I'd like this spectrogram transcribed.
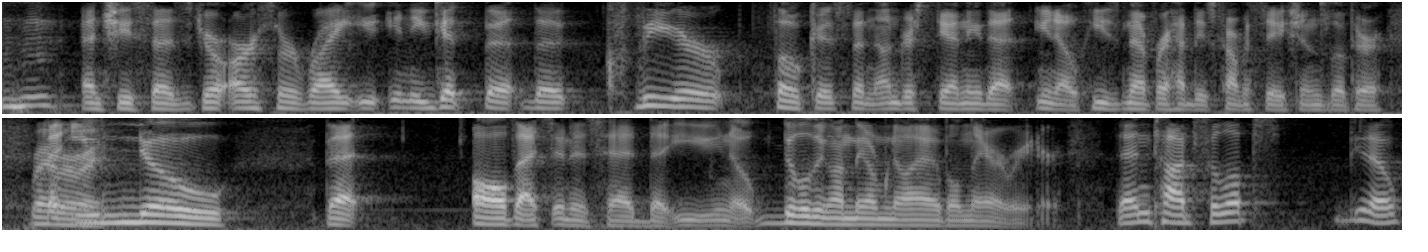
Mhm. and she says, "You're Arthur, right?" You, and you get the the clear focus and understanding that you know he's never had these conversations with her. Right, that right, you right. know that all that's in his head. That you you know building on the unreliable narrator. Then Todd Phillips, you know,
